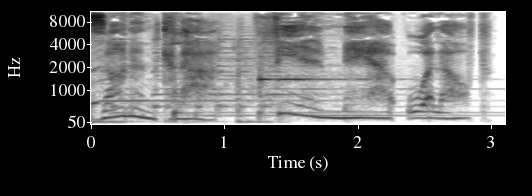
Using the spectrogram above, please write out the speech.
Sonnenklar. Viel mehr Urlaub.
